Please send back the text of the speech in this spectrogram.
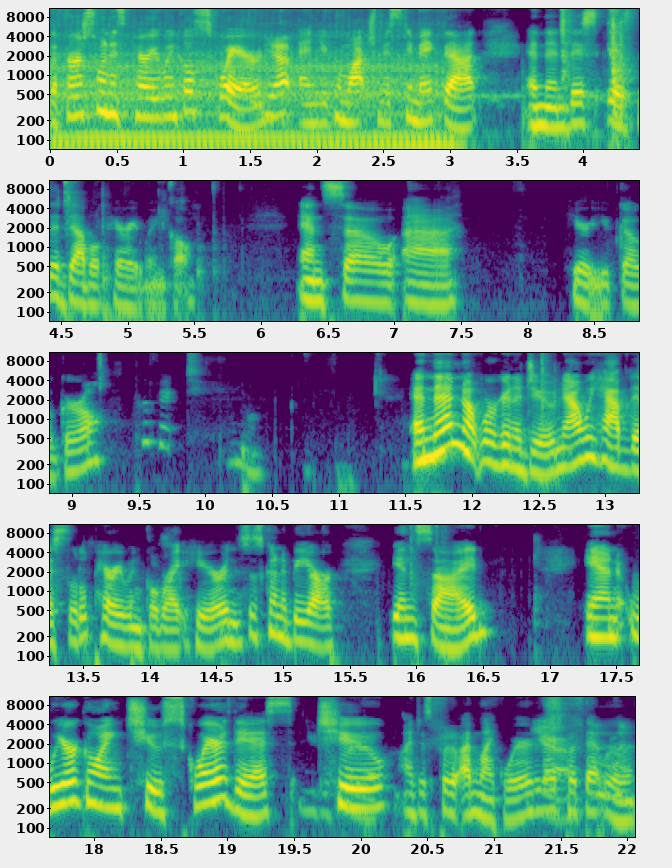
the first one is periwinkle squared, Yep. and you can watch Misty make that. And then this is the double periwinkle. And so uh, here you go, girl. Perfect. And then what we're going to do, now we have this little periwinkle right here, and this is going to be our inside. And we're going to square this You just put it to, I just put it, I'm like, where did I put that ruler?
